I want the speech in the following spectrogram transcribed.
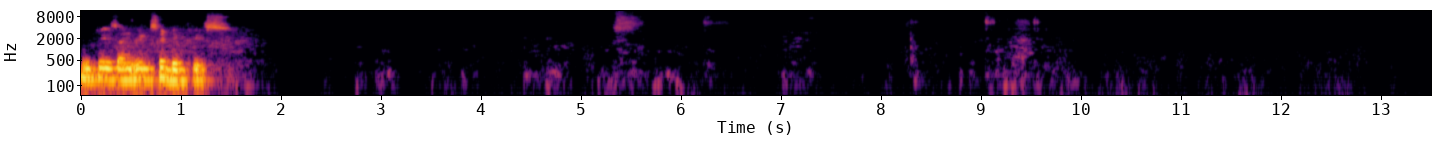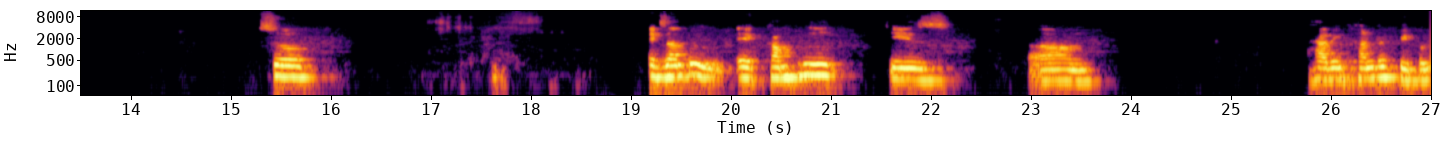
Increase and it's a decrease. So example a company is um, having 100 people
